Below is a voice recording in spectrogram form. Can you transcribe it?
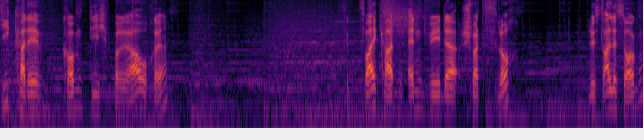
die Karte kommt, die ich brauche. Es gibt zwei Karten. Entweder Schwarzes Loch. Löst alle Sorgen.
